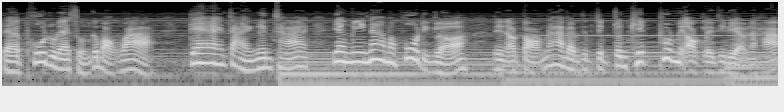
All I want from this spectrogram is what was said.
แต่ผู้ดูแลศูนย์ก็บอกว่า แกจ่ายเงินช้า ยังมีหน้ามาพูดอีกเหรอ เล่นเอาตอกหน้าแบบจิบๆจนคิดพูดไม่ออกเลยทีเดียวนะครับ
